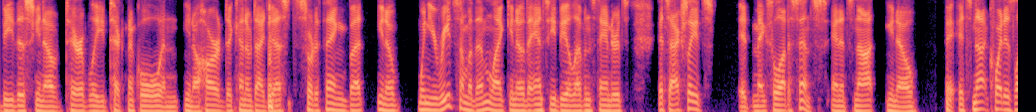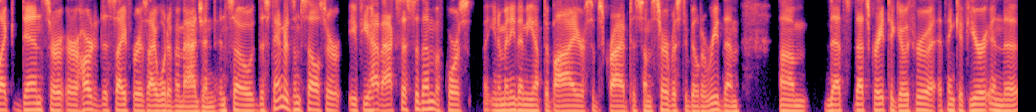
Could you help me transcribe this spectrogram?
be this you know terribly technical and you know hard to kind of digest sort of thing. But you know, when you read some of them, like you know the ANSI B11 standards, it's actually it's it makes a lot of sense, and it's not you know it's not quite as like dense or, or, hard to decipher as I would have imagined. And so the standards themselves are, if you have access to them, of course, you know, many of them you have to buy or subscribe to some service to be able to read them. Um, that's, that's great to go through. I think if you're in the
